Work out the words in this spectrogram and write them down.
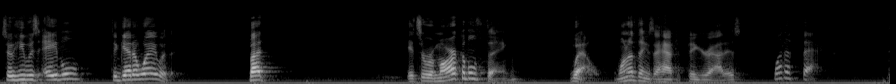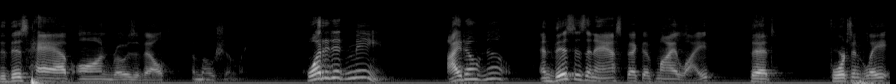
so he was able to get away with it. But it's a remarkable thing. Well, one of the things I have to figure out is what effect did this have on Roosevelt emotionally? What did it mean? I don't know. And this is an aspect of my life that, fortunately,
